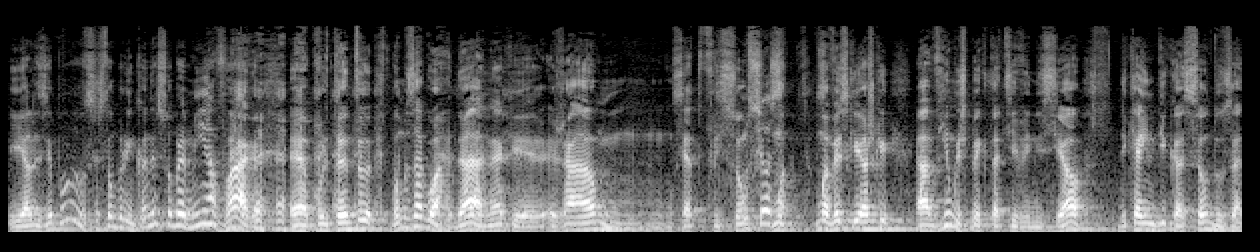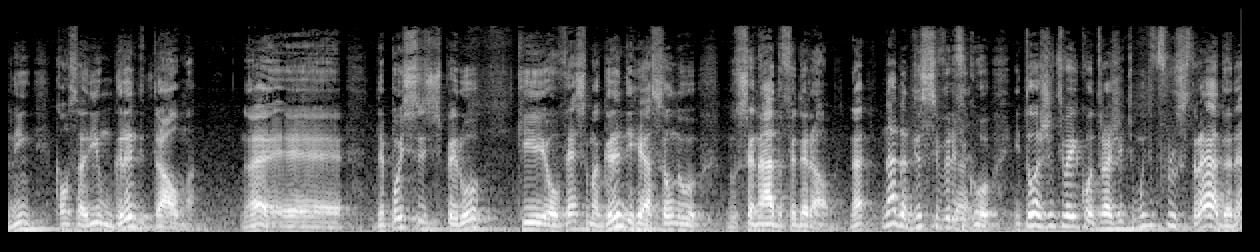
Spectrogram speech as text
e ela dizia, Pô, vocês estão brincando é sobre a minha vaga. É, portanto, vamos aguardar, né? Que já há um, um certo frisson. Senhor... Uma, uma, vez que acho que havia uma expectativa inicial de que a indicação do Zanin causaria um grande trauma. Né? É, depois se esperou que houvesse uma grande reação no, no Senado Federal. Né? Nada disso se verificou. Então a gente vai encontrar gente muito frustrada, né?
